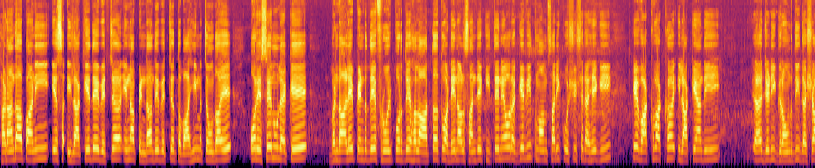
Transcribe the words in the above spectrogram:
ਹੜ੍ਹਾਂ ਦਾ ਪਾਣੀ ਇਸ ਇਲਾਕੇ ਦੇ ਵਿੱਚ ਇਹਨਾਂ ਪਿੰਡਾਂ ਦੇ ਵਿੱਚ ਤਬਾਹੀ ਮਚਾਉਂਦਾ ਏ ਔਰ ਇਸੇ ਨੂੰ ਲੈ ਕੇ ਬੰਡਾਲੇ ਪਿੰਡ ਦੇ ਫਿਰੋਜ਼ਪੁਰ ਦੇ ਹਾਲਾਤ ਤੁਹਾਡੇ ਨਾਲ ਸਾਂਝੇ ਕੀਤੇ ਨੇ ਔਰ ਅੱਗੇ ਵੀ तमाम ਸਾਰੀ ਕੋਸ਼ਿਸ਼ ਰਹੇਗੀ ਕਿ ਵੱਖ-ਵੱਖ ਇਲਾਕਿਆਂ ਦੀ ਅ, ਜਿਹੜੀ ਗਰਾਊਂਡ ਦੀ ਦਸ਼ਾ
